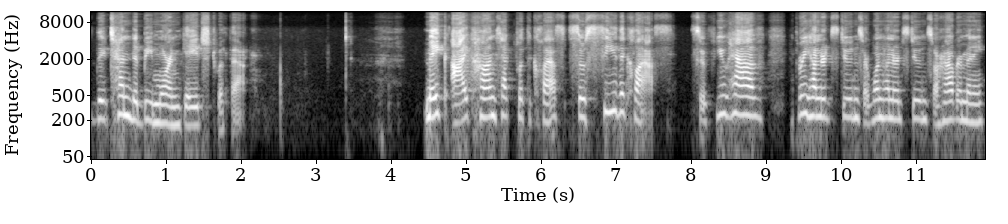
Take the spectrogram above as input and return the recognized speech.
they tend to be more engaged with that. Make eye contact with the class, so see the class. So if you have 300 students or 100 students or however many,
